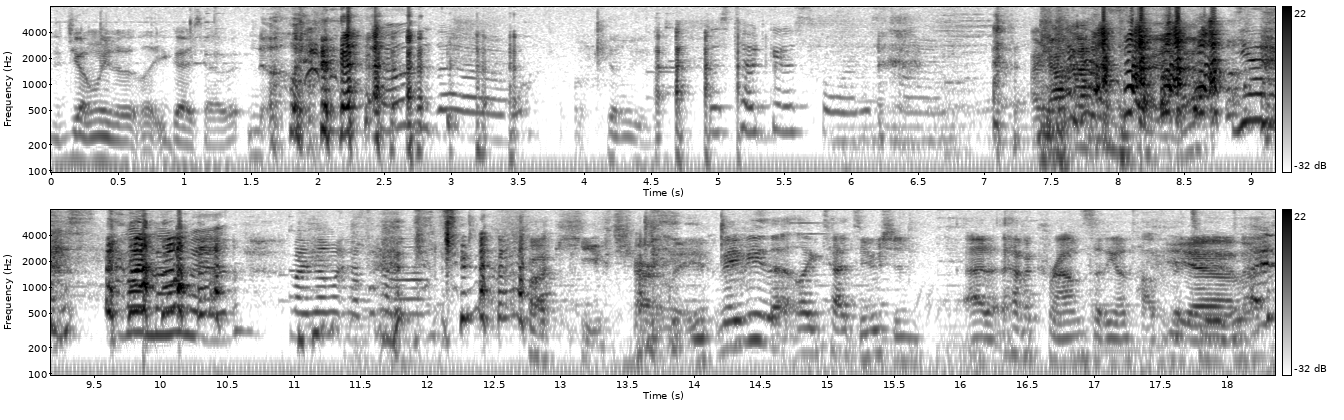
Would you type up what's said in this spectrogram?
Did you want me to let you guys have it? No. Toad though. I'll kill you. Does Toad get a score this time? I got that. Yes! My moment. My moment has come. Fuck you, Charlie. Maybe that like tattoo should add, have a crown sitting on top of it Yeah, too. no.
